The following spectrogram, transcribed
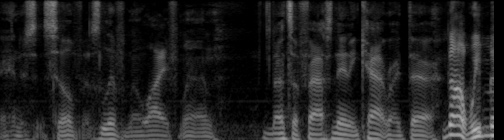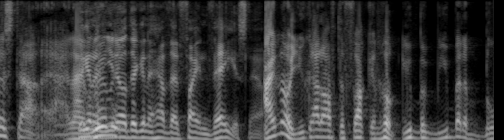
Anderson Silva's living the life, man. That's a fascinating cat right there. No, we missed out. And gonna, really, you know, they're gonna have that fight in Vegas now. I, I know you got off the fucking hook. You you better. bl-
